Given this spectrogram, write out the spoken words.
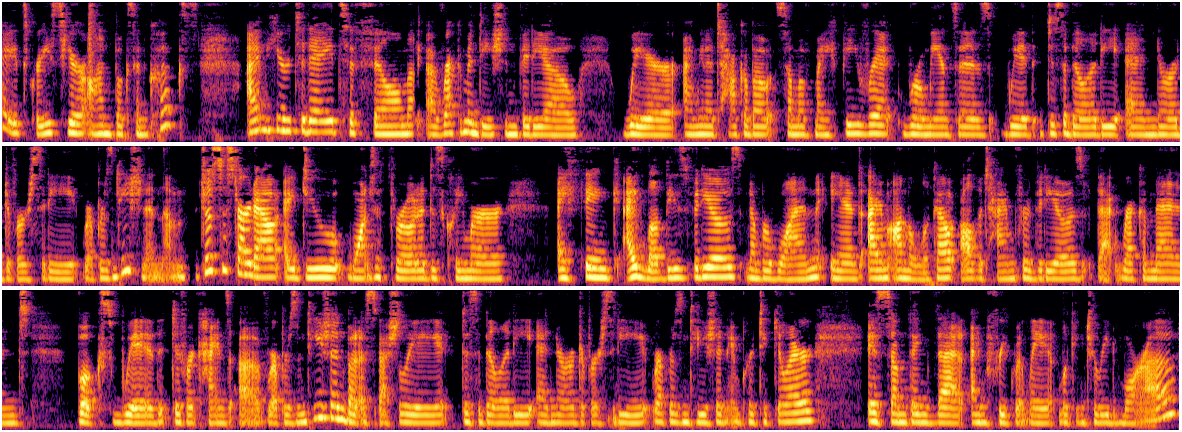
Hi, it's Grace here on Books and Cooks. I'm here today to film a recommendation video where I'm going to talk about some of my favorite romances with disability and neurodiversity representation in them. Just to start out, I do want to throw out a disclaimer. I think I love these videos, number one, and I'm on the lookout all the time for videos that recommend books with different kinds of representation, but especially disability and neurodiversity representation in particular is something that I'm frequently looking to read more of.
